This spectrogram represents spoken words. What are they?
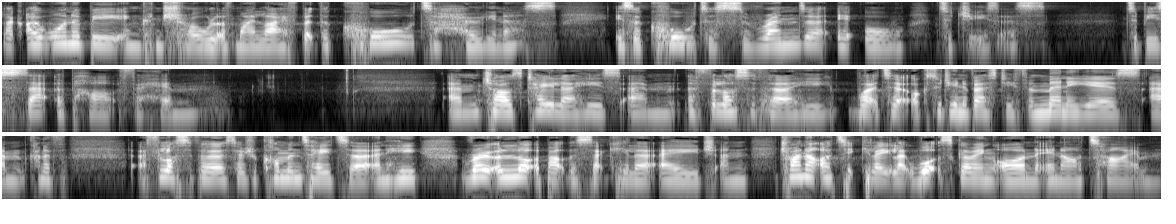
Like, I want to be in control of my life, but the call to holiness is a call to surrender it all to Jesus, to be set apart for Him. Um, Charles Taylor, he's um, a philosopher. He worked at Oxford University for many years, um, kind of a philosopher, social commentator, and he wrote a lot about the secular age and trying to articulate like what's going on in our time.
